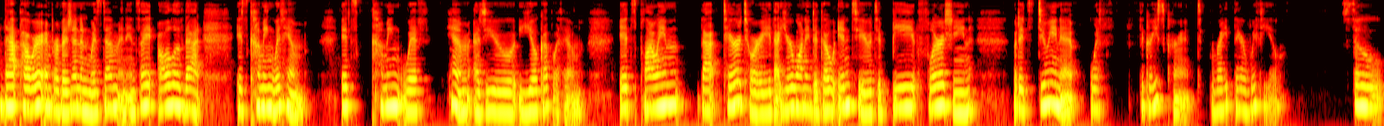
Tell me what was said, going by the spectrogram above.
that power and provision and wisdom and insight, all of that is coming with Him. It's coming with Him as you yoke up with Him. It's plowing that territory that you're wanting to go into to be flourishing, but it's doing it with the grace current right there with you. So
